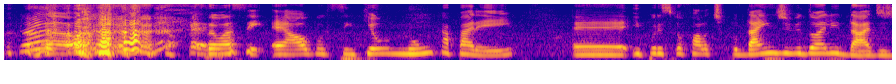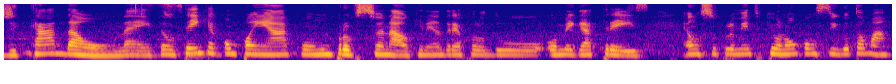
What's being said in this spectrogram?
Não. então, assim, é algo assim, que eu nunca parei. É, e por isso que eu falo, tipo, da individualidade de cada um, né? Então tem que acompanhar com um profissional, que nem a André falou do ômega 3. É um suplemento que eu não consigo tomar.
